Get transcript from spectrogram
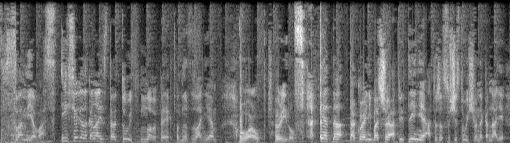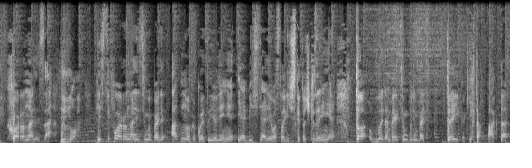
с вами я Вас. И сегодня на канале стартует новый проект под названием World Riddles. Это такое небольшое ответвление от уже существующего на канале хоррор-анализа. Но если в хоррор-анализе мы брали одно какое-то явление и объясняли его с логической точки зрения, то в этом проекте мы будем брать три каких-то факта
